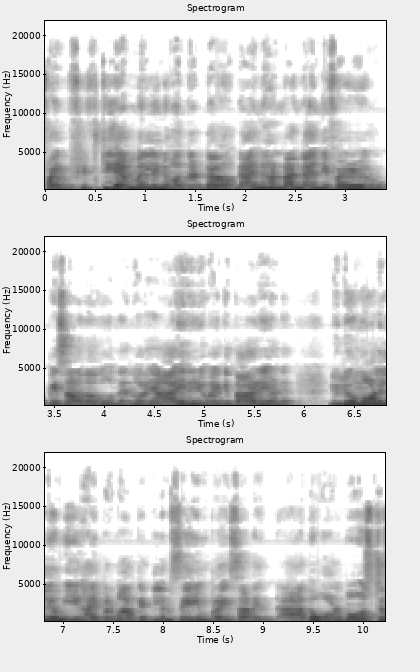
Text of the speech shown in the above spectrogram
ഫൈവ് ഫിഫ്റ്റി എം എല്ലിന് വന്നിട്ട് nine hundred ninety five rupees ആണെന്നാണ് തോന്നുന്നത് എന്ന് പറഞ്ഞാൽ ആയിരം രൂപയ്ക്ക് താഴെയാണ്. ലുലു മോളിലും ഈ ഹൈപ്പർ മാർക്കറ്റിലും സെയിം ആണ്. അത് ഓൾമോസ്റ്റ്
